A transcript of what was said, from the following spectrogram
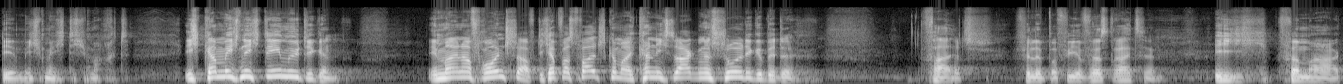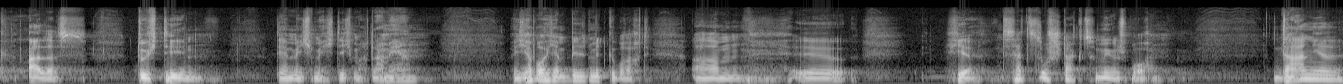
der mich mächtig macht. Ich kann mich nicht demütigen in meiner Freundschaft. Ich habe was falsch gemacht. Ich kann nicht sagen, entschuldige bitte. Falsch. Philippa 4, Vers 13. Ich vermag alles durch den, der mich mächtig macht. Amen. Ich habe euch ein Bild mitgebracht. Ähm, äh, hier, das hat so stark zu mir gesprochen. Daniel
